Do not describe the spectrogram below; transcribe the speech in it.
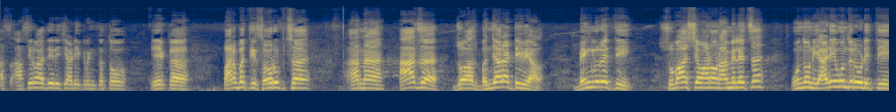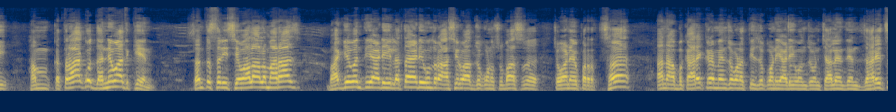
आशीर्वाद देरीची याडी क्रंक एक पार्वती स्वरूप छ आणि आज जो आज बंजारा टी व्ही बेंगलोर येते सुभाष चव्हाण नामेलेच उंदून याडी उंदरी उडीते हम कतरा को धन्यवाद केन. संत श्री शिवालाल महाराज भाग्यवंती याडी लता याडी उंदर आशीर्वाद जो कोण सुभाष चव्हाण पर छ आणि अब कार्यक्रम जो कोण ती जो कोण याडी उंजवून चॅलेंज देण जारेच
